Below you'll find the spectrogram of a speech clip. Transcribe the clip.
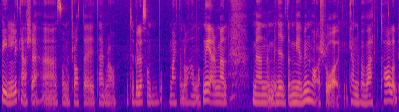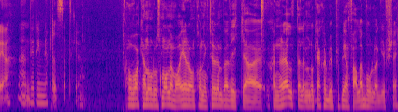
billigt, kanske, eh, som vi pratar i termer av typ turbulens som marknaden har handlat ner. Men, men givet den medvind vi har så kan det vara värt att betala det, eh, det rimliga priset. Tycker jag. Och vad kan orosmolnen vara? Är det om konjunkturen börjar vika generellt? Eller, men då kanske det blir problem för alla bolag. i och för sig.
